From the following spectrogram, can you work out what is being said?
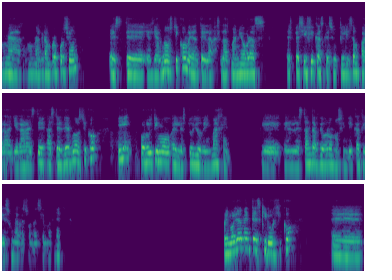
una, gran proporción. Este, el diagnóstico mediante las maniobras específicas que se utilizan para llegar a este, a este diagnóstico. Y por último, el estudio de imagen, que el estándar de oro nos indica que es una resonancia magnética. Primordialmente es quirúrgico. Eh,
